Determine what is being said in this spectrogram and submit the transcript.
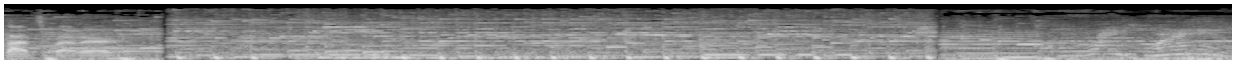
That's better. Great round.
